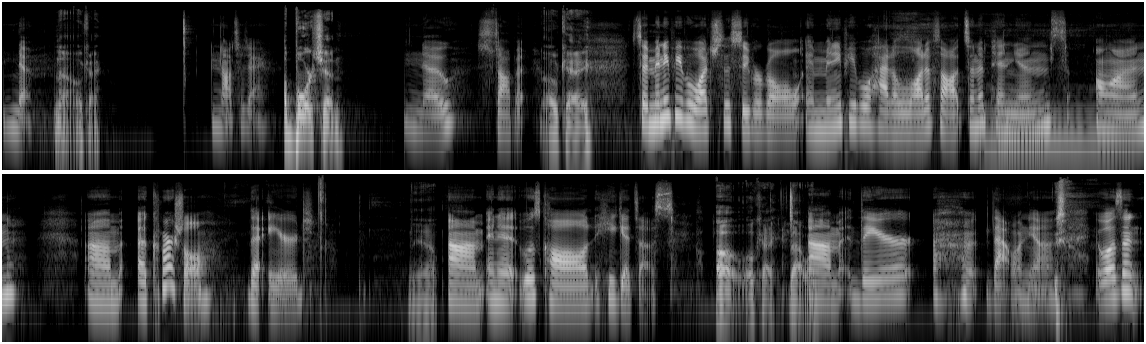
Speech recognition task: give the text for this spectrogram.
No, No. Okay. not today. Abortion. No, stop it. Okay. So many people watched the Super Bowl, and many people had a lot of thoughts and opinions on um, a commercial that aired, Yeah. um, and it was called "He Gets Us." Oh, okay. That one. Um, there, that one, yeah. It wasn't.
